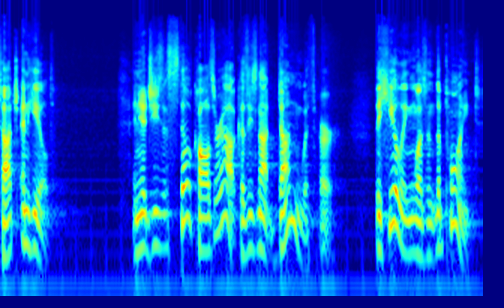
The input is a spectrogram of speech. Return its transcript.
touch and healed. And yet Jesus still calls her out because he's not done with her. The healing wasn't the point.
